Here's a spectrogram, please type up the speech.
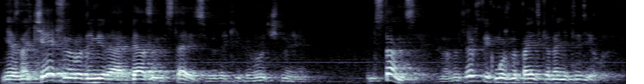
Не означает, что народы мира обязаны ставить себе такие промежуточные инстанции. Но означает, что их можно понять, когда они это делают.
